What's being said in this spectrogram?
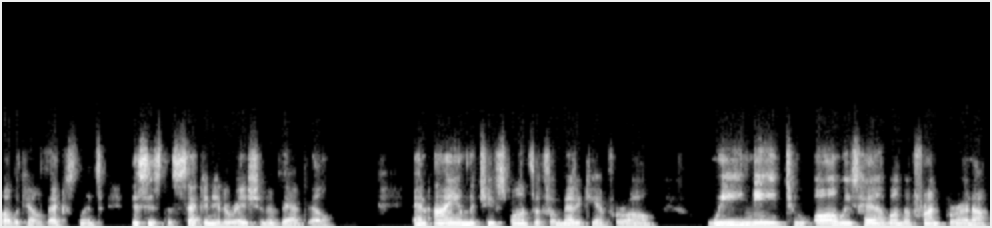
Public Health Excellence. This is the second iteration of that bill. And I am the chief sponsor for Medicare for All. We need to always have on the front burner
